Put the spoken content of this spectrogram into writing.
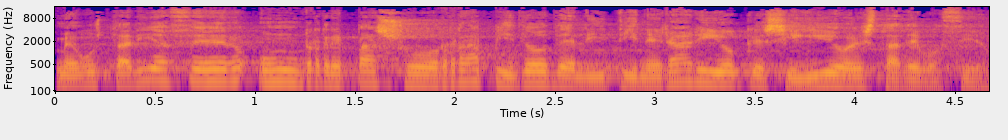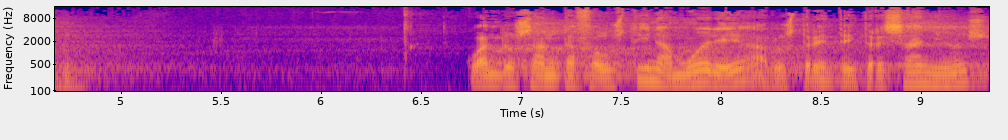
Me gustaría hacer un repaso rápido del itinerario que siguió esta devoción. Cuando Santa Faustina muere, a los 33 años,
